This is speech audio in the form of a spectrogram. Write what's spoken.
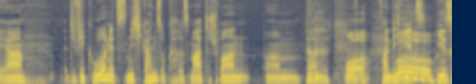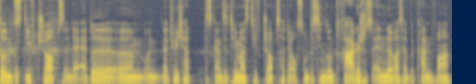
ja, die Figuren jetzt nicht ganz so charismatisch waren. Ähm, fand ich, wow. fand ich wow. wie, jetzt, wie so ein Steve Jobs in der Apple. Ähm, und natürlich hat das ganze Thema Steve Jobs hat ja auch so ein bisschen so ein tragisches Ende, was ja bekannt war.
